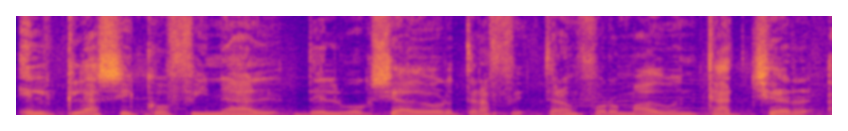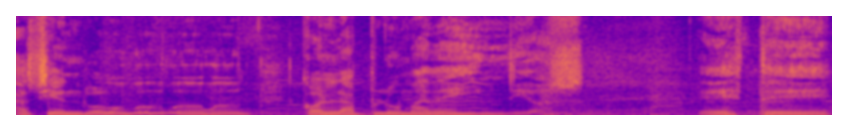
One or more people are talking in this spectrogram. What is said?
el clásico final del boxeador transformado en catcher haciendo uh, uh, uh, con la pluma de indios. Este,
